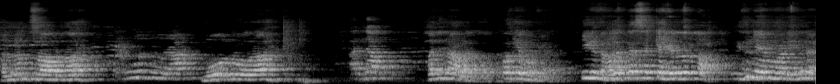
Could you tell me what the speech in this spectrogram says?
ಹನ್ನೊಂದು ಸಾವಿರದ. ಮೂರ್ನೂರ. ಹದಿನಾಲ್ಕು. ಓಕೆ ಮಕ್ಕಳ. ಈಗ ನಾಲ್ಕನೇ ಸಂಖ್ಯೆ ಹೇಳಿದ್ರಲ್ಲ ಇದನ್ನ ಏನ್ ಮಾಡಿ ಅಂದ್ರೆ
